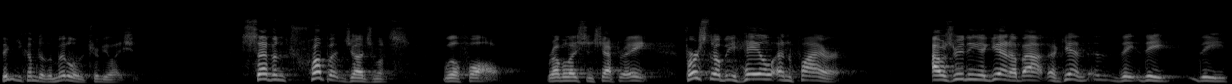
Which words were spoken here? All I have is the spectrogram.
Then you come to the middle of the tribulation. Seven trumpet judgments will fall. Revelation chapter 8. First, there'll be hail and fire. I was reading again about, again, the, the, the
